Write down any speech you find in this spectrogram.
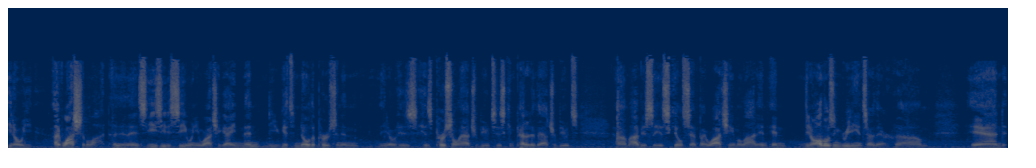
you know, I've watched him a lot, and it's easy to see when you watch a guy, and then you get to know the person and you know his his personal attributes, his competitive attributes, um, obviously his skill set by watching him a lot, and, and you know all those ingredients are there, um, and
